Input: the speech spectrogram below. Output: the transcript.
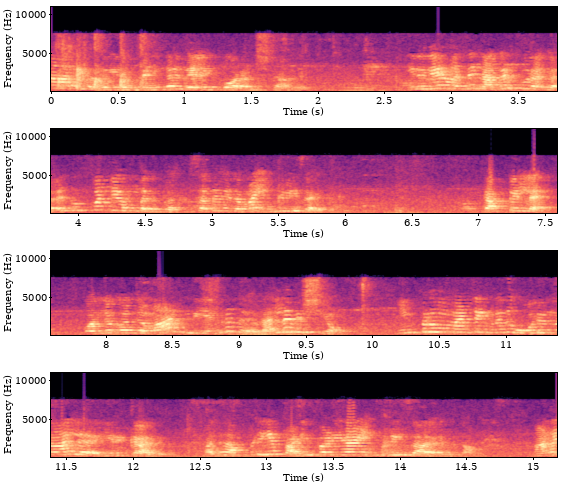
நாலு சதவீதம் பெண்கள் வேலைக்கு போக ஆரம்பிச்சிட்டாங்க. இதுவே வந்து நகர்ப்புறங்கள்ல முப்பத்தி ஒன்பது சதவீதமா இன்க்ரீஸ் ஆயிருக்கு. தப்பில்லை. கொஞ்சம் கொஞ்சமா இது என்னது? நல்ல விஷயம். இம்ப்ரூவ்மெண்ட்ங்கிறது ஒரு நாள் இருக்காது. அது அப்படியே படிப்படியா இன்க்ரீஸ் ஆகிறது தான். ஆனா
